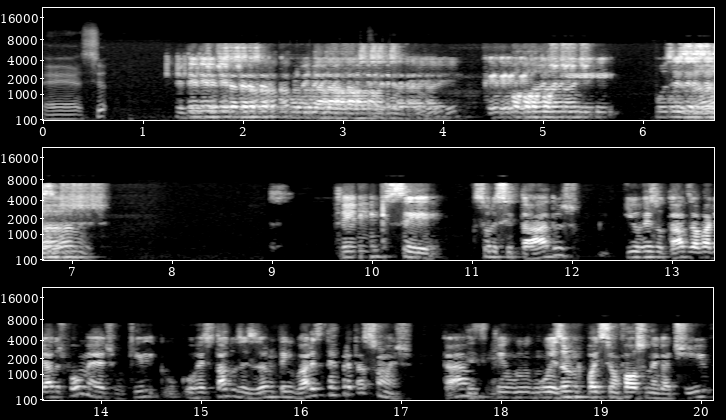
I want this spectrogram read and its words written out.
É, se... complementar que é importante que os exames têm que ser solicitados e os resultados avaliados por médico, que o, resultado dos exames tem várias interpretações. Tá? Tem um, um, exame que pode ser um falso negativo.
